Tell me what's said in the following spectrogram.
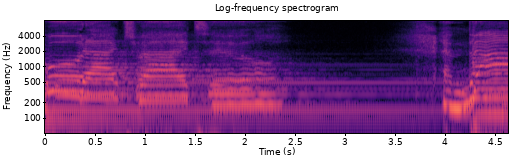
would I try to? And I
